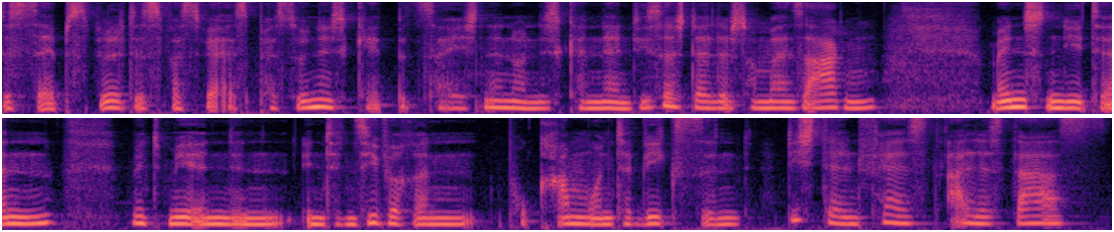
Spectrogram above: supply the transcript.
des Selbstbildes, was wir als Persönlichkeit bezeichnen. Und ich kann dir an dieser Stelle schon mal sagen, Menschen, die denn mit mir in den intensiveren Programmen unterwegs sind, die stellen fest, alles das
